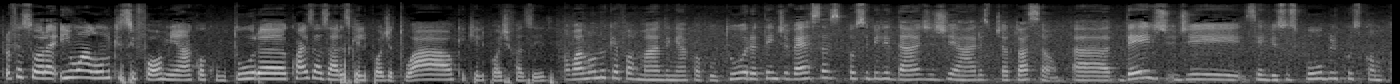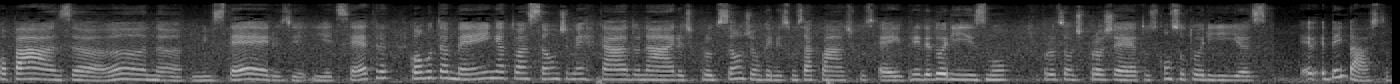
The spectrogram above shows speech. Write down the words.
Professora, e um aluno que se forma em aquacultura, quais as áreas que ele pode atuar, o que, que ele pode fazer? O aluno que é formado em aquacultura tem diversas possibilidades de áreas de atuação, uh, desde de serviços públicos como Copasa, ANA, ministérios e, e etc., como também atuação de mercado na área de produção de organismos aquáticos, é, empreendedorismo, produção de projetos, consultorias, é, é bem vasto.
